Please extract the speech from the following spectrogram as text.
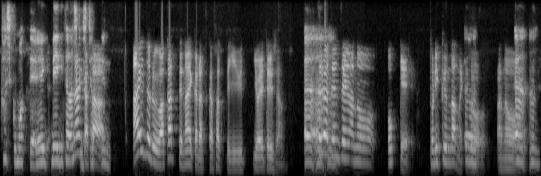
かしこまって礼礼儀正しくしちゃってんの。アイドル分かってないから司って言われてるじゃん。うんうんうん、それは全然、あの、OK。取り組んだんだけど、あの、うんうん。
